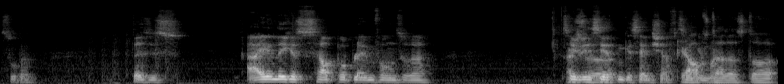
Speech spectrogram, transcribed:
Suchen. Das ist eigentlich das Hauptproblem von unserer zivilisierten Gesellschaft. sag ich Glaubst du, dass da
